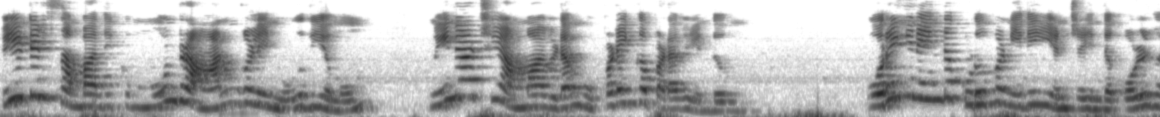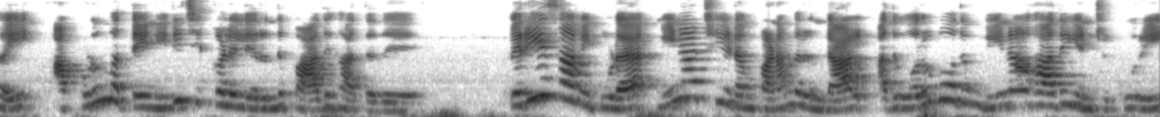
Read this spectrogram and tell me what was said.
வீட்டில் சம்பாதிக்கும் மூன்று ஆண்களின் ஊதியமும் மீனாட்சி அம்மாவிடம் ஒப்படைக்கப்பட வேண்டும். ஒருங்கிணைந்த குடும்ப நிதி என்ற இந்த கொள்கை அக்குடும்பத்தை நிதி சிக்கலில் இருந்து பாதுகாத்தது. பெரியசாமி கூட மீனாட்சியிடம் பணம் இருந்தால் அது ஒருபோதும் வீணாகாது என்று கூறி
